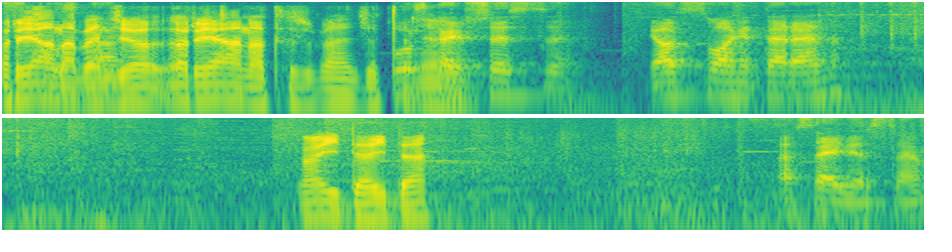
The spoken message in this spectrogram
Oriana puszka. będzie, Oriana też będzie, to Puszka nie. i wszyscy. Ja odsłonię teren. No idę, idę. Na save jestem.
